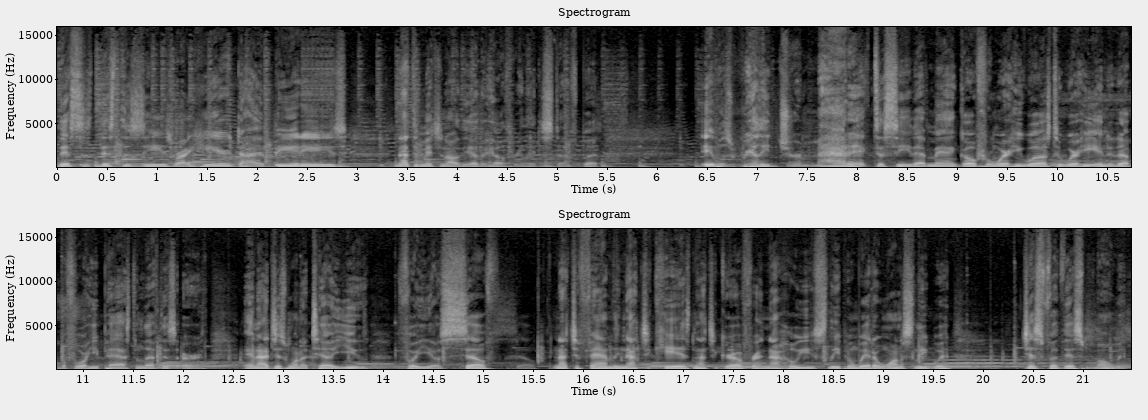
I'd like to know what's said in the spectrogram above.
This is this disease right here, diabetes, not to mention all the other health related stuff, but it was really dramatic to see that man go from where he was to where he ended up before he passed and left this earth. And I just want to tell you for yourself, not your family, not your kids, not your girlfriend, not who you sleeping with or want to sleep with, just for this moment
